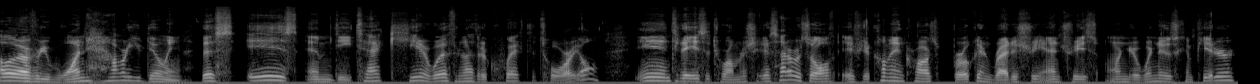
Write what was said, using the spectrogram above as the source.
Hello everyone, how are you doing? This is MD Tech here with another quick tutorial. In today's tutorial I'm going to show you guys how to resolve if you're coming across broken registry entries on your Windows computer.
